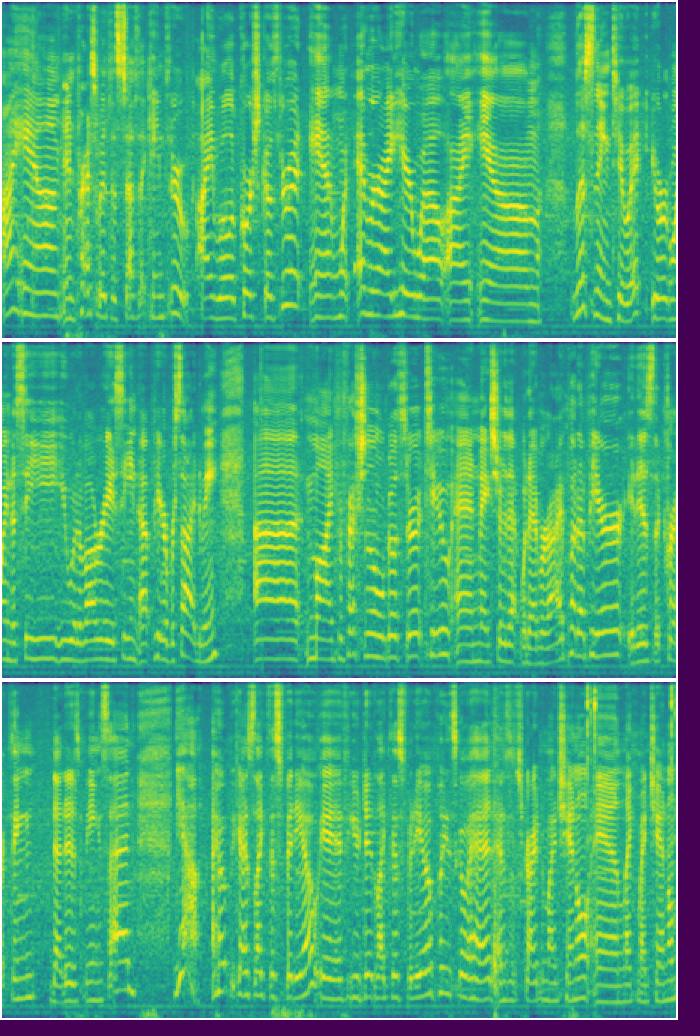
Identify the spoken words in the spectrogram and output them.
I am impressed with the stuff that came through. I will of course go through it and whatever I hear while I am listening to it, you're going to see, you would have already seen up here beside me. Uh, my professional will go through it too and make sure that whatever I put up here, it is the correct thing that is being said. Yeah, I hope you guys like this video. If you did like this video, please go ahead and subscribe to my channel and like my channel.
